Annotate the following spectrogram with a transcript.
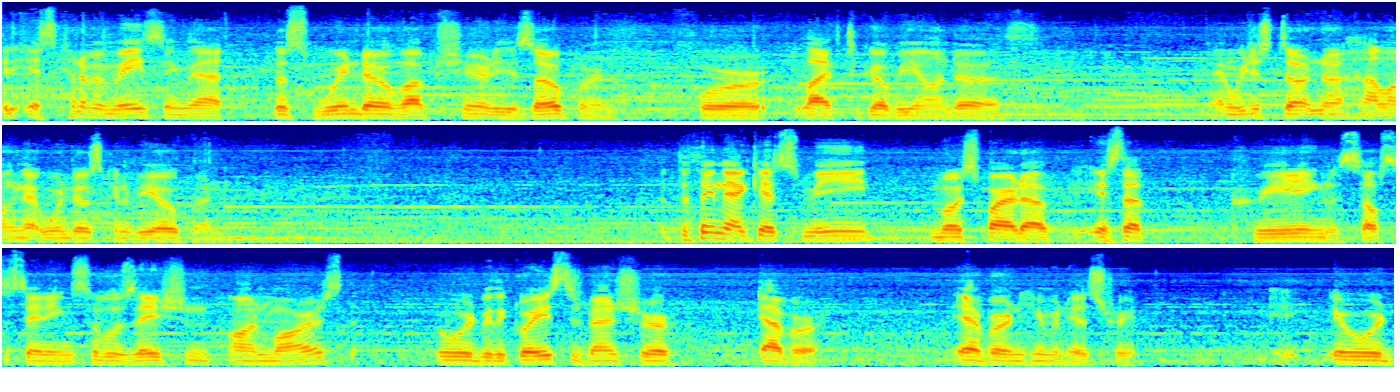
It- It's kind of amazing that this window of opportunity is open for life to go beyond Earth. And we just don't know how long that window is going to be open. The thing that gets me most fired up is that creating a self-sustaining civilization on Mars it would be the greatest adventure ever, ever in human history. It- It would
